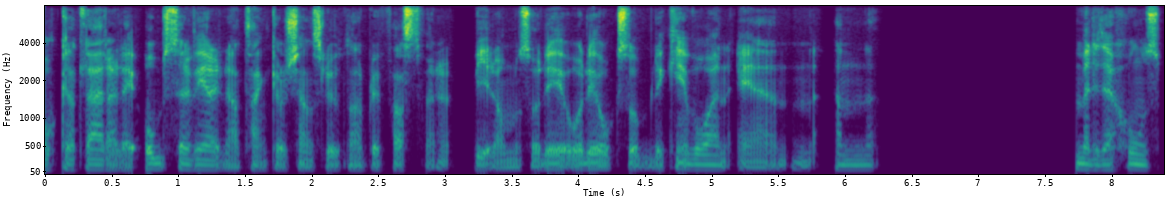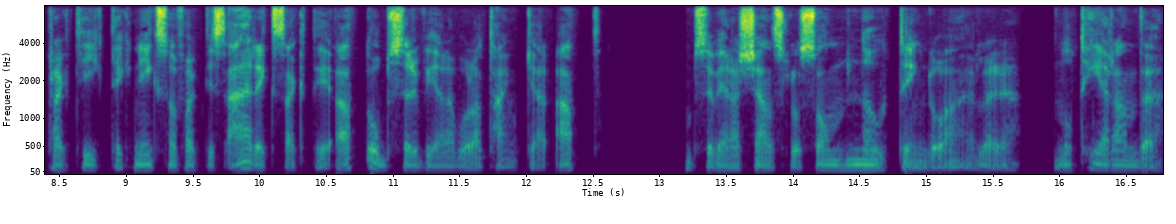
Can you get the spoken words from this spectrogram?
och att lära dig observera dina tankar och känslor utan att bli fast vid dem. Så det, och det, är också, det kan ju vara en, en, en meditationspraktikteknik som faktiskt är exakt det, att observera våra tankar, att observera känslor som noting då, eller noterande.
